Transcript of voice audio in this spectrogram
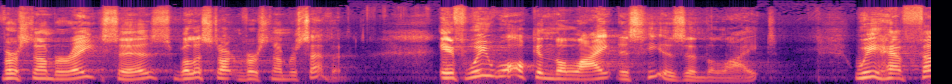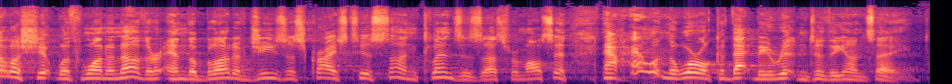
Verse number eight says, well, let's start in verse number seven. If we walk in the light as he is in the light, we have fellowship with one another, and the blood of Jesus Christ, his son, cleanses us from all sin. Now, how in the world could that be written to the unsaved?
